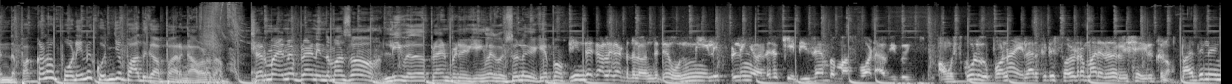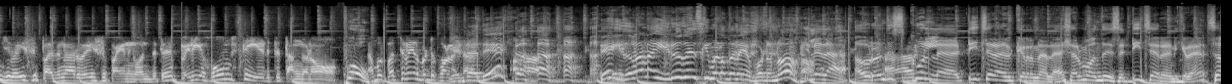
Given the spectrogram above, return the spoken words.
இந்த பக்கம்லாம் போனீங்கன்னா கொஞ்சம் பாதுகாப்பா இருங்க அவ்வளவுதான். சர்மா என்ன பிளான் இந்த மாசம்? லீவ் ஏதாவது பிளான் பண்ணிருக்கீங்களா? கொஞ்சம் சொல்லுங்க கேட்போம் இந்த காலகட்டத்துல வந்துட்டு உண்மையிலேயே பிள்ளைங்க வந்துட்டு டிசம்பர் மாசம் வாட் அவி அவங்க ஸ்கூலுக்கு போனா எல்லாருக்கிட்டையும் சொல்ற மாதிரி ஏதாவது ஒரு விஷயம் இருக்கணும். பதினஞ்சு வயசு பதினாறு வயசு பையனுங்க வந்துட்டு வெளியே ஹோம் ஸ்டே எடுத்து தங்கணும். நம்ம ஒரு பத்து பேர் மட்டும் போகலாம் டேய் இதெல்லாம் நாங்க இருபது வயசுக்கு மேல தானே போடணும்? இல்ல இல்ல. அவர் வந்து ஸ்கூல்ல டீச்சரா இருக்கிறதுனால சர்மா வந்து டீச்சர் நினைக்கிறேன். சோ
